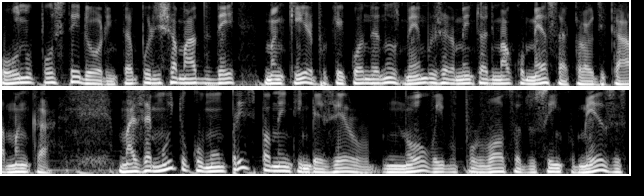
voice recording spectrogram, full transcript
ou no posterior. Então, por isso chamado de manqueira, porque quando é nos membros, geralmente o animal começa a claudicar, a mancar. Mas é muito comum, principalmente em bezerro novo, e por volta dos cinco meses,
